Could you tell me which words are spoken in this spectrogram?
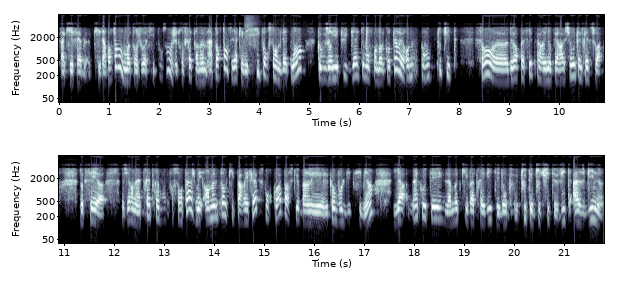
enfin qui est faible, qui est important. Moi, quand je vois 6%, je trouve ça quand même important. C'est-à-dire qu'il y avait 6% de vêtements que vous auriez pu directement prendre dans le et remettre tout de suite sans euh, devoir passer par une opération quelle qu'elle soit. Donc c'est, euh, on a un très très bon pourcentage, mais en même temps qui paraît faible. Pourquoi? Parce que ben les, comme vous le dites si bien, il y a d'un côté la mode qui va très vite et donc tout est tout de suite vite has-been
